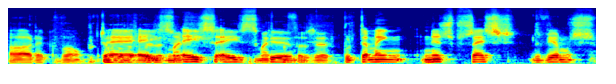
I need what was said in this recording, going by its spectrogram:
Ora, que bom. Porque temos é, outras é coisas isso, mais- é isso, é isso mais que. para fazer. Porque também nestes processos devemos,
